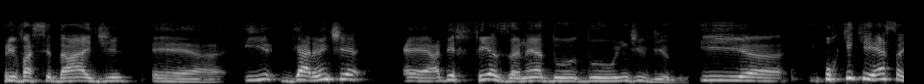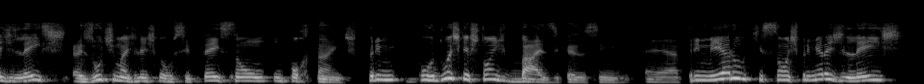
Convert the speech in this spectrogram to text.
privacidade, é, e garante é, a defesa né, do, do indivíduo. E uh, por que, que essas leis, as últimas leis que eu citei, são importantes? por duas questões básicas. Assim. É, primeiro, que são as primeiras leis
